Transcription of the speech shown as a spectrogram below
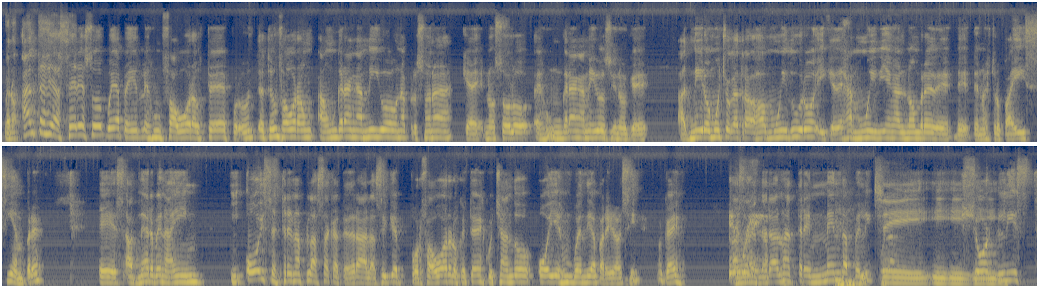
Bueno, antes de hacer eso, voy a pedirles un favor a ustedes, un favor a un, a un gran amigo, a una persona que no solo es un gran amigo, sino que admiro mucho, que ha trabajado muy duro y que deja muy bien al nombre de, de- de nuestro país siempre. Es Abner Benaim. Y hoy se estrena Plaza Catedral, así que por favor, los que estén escuchando, hoy es un buen día para ir al cine, ¿ok? Plaza Catedral, una tremenda película. Sí, y, y- Short list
